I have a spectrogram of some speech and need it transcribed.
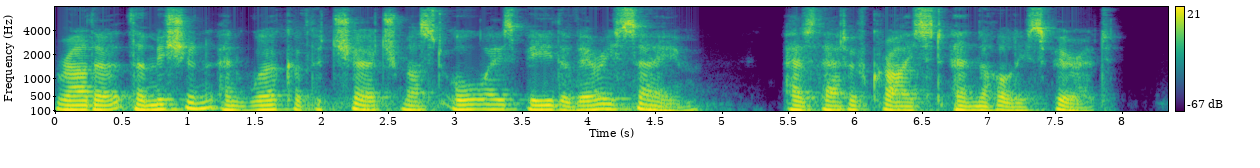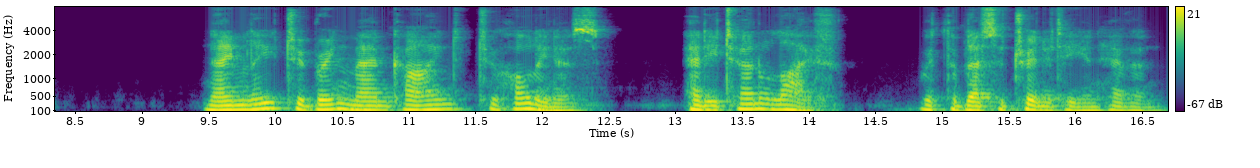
Rather, the mission and work of the Church must always be the very same as that of Christ and the Holy Spirit, namely, to bring mankind to holiness and eternal life with the Blessed Trinity in heaven.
